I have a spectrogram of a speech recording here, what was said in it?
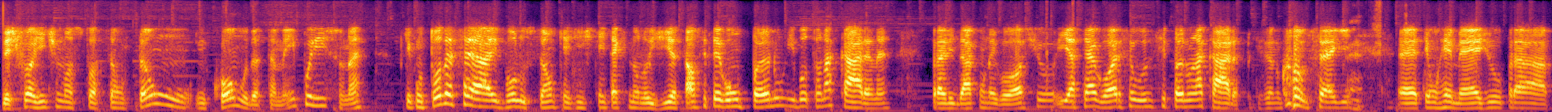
deixou a gente numa situação tão incômoda também por isso, né? Porque com toda essa evolução que a gente tem tecnologia e tal, você pegou um pano e botou na cara, né? para lidar com o negócio e até agora você usa esse pano na cara, porque você não consegue é. É, ter um remédio para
